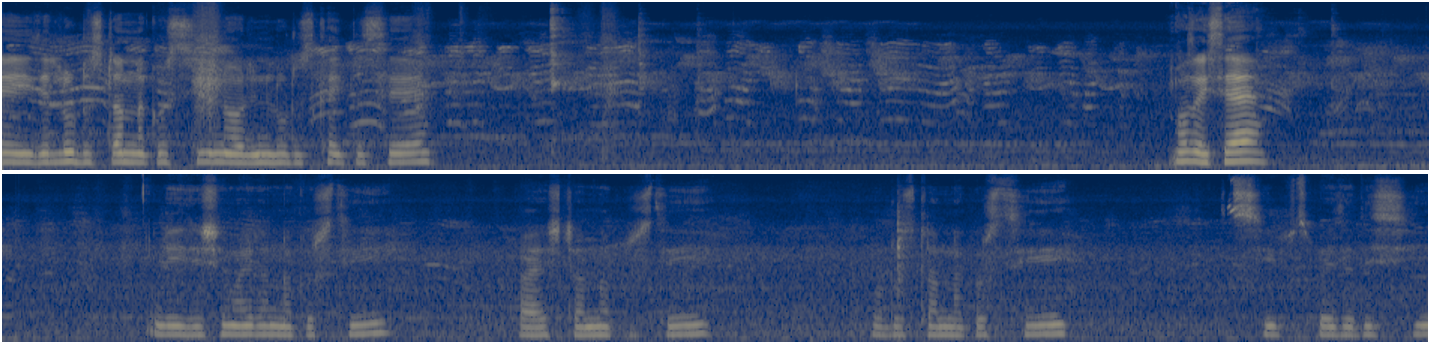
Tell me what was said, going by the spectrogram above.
এই যে লুডুস রান্না করছি নরিন লুডুস খাইতেছে মজা হয়েছে এই যে সেমাই রান্না করছি পায়েস রান্না করছি লুডুস রান্না করছি চিপস ভেজে দিছি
